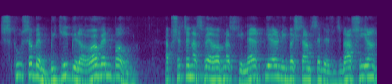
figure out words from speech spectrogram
Způsobem bytí byl roven Bohu a přece na své rovnosti nelpěl, nebož sám sebe vzbašil,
